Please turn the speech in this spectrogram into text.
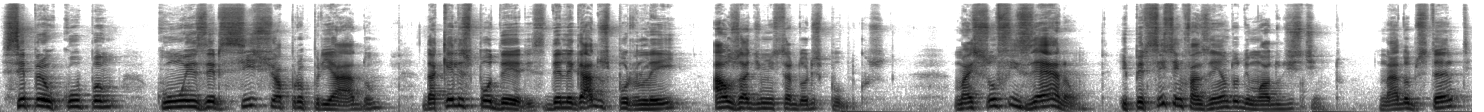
se preocupam com o exercício apropriado daqueles poderes delegados por lei aos administradores públicos, mas o fizeram e persistem fazendo de modo distinto. Nada obstante,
